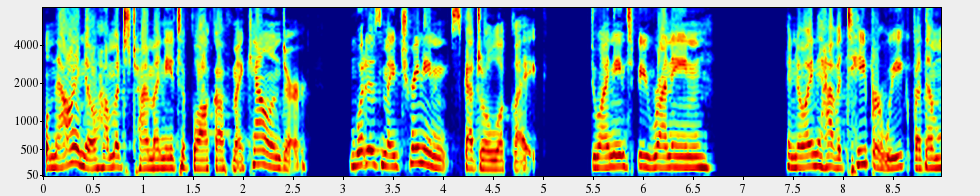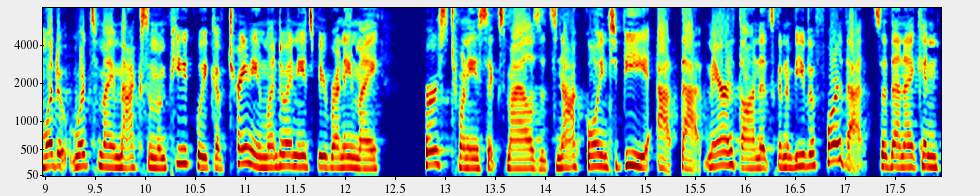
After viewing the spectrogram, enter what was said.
Well, now I know how much time I need to block off my calendar. What does my training schedule look like? Do I need to be running? I know I have a taper week, but then what, what's my maximum peak week of training? When do I need to be running my first 26 miles? It's not going to be at that marathon. It's going to be before that. So then I can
